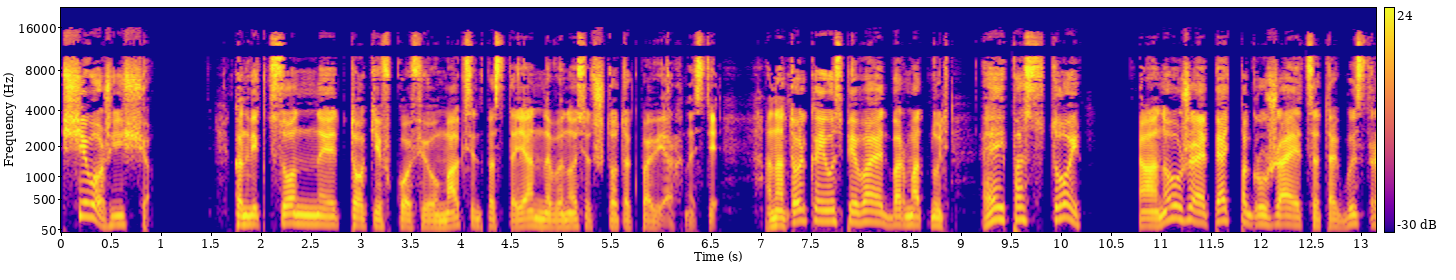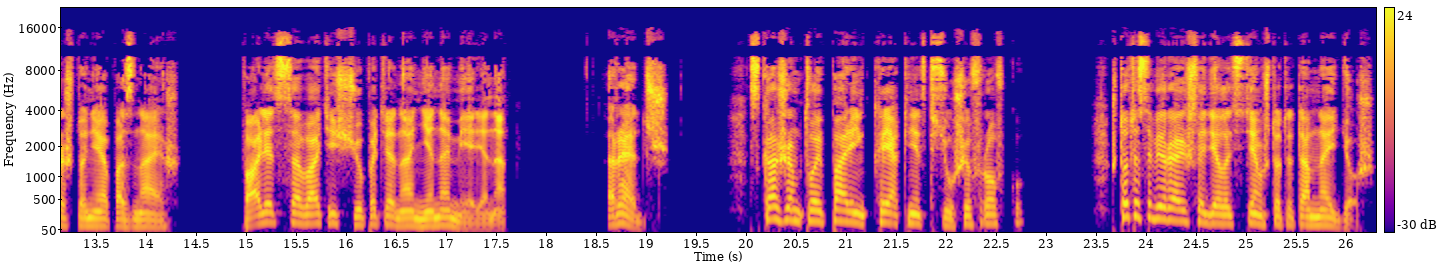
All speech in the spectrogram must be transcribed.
С чего же еще? Конвекционные токи в кофе у Максин постоянно выносят что-то к поверхности. Она только и успевает бормотнуть «Эй, постой!» а оно уже опять погружается так быстро, что не опознаешь. Палец совать и щупать она не намерена. Редж, скажем, твой парень крякнет всю шифровку. Что ты собираешься делать с тем, что ты там найдешь?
